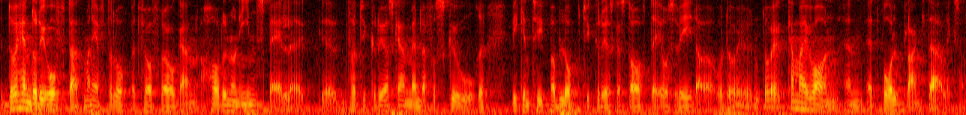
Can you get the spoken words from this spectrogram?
Då händer det ju ofta att man efter loppet får frågan, har du någon inspel? Eh, vad tycker du jag ska använda för skor? Vilken typ av lopp tycker du jag ska starta i? Och så vidare. Och då, då kan man ju vara en, en, ett bollplank där liksom.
